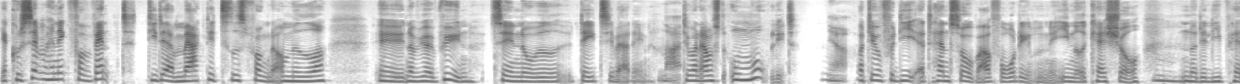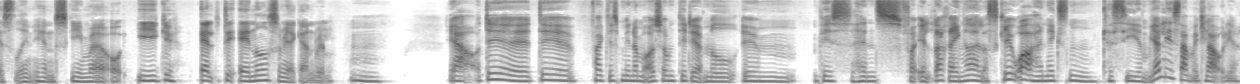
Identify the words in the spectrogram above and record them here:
jeg kunne simpelthen ikke forvente de der mærkelige tidspunkter og møder, øh, når vi var i byen, til noget dates i hverdagen. Nej. Det var nærmest umuligt. Ja. Og det var fordi, at han så bare fordelene i noget casual, mm. når det lige passede ind i hans schema, og ikke alt det andet, som jeg gerne vil. Mm. Ja, og det, det faktisk minder mig også om det der med, øhm, hvis hans forældre ringer eller skriver, og han ikke sådan kan sige, jeg er lige sammen med Claudia.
